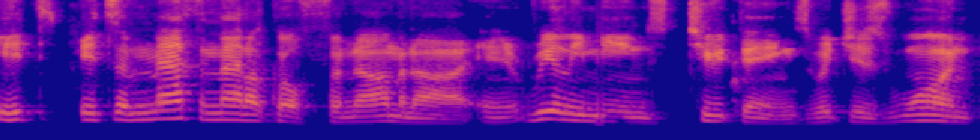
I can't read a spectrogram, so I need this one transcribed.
it's it's a mathematical phenomena, and it really means two things, which is one,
